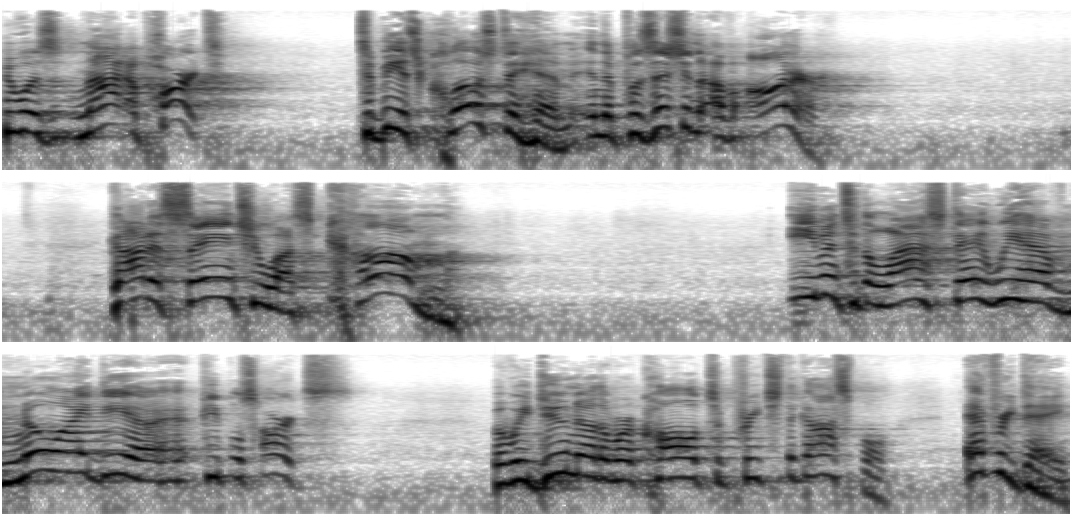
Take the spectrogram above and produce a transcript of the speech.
who was not a part to be as close to him in the position of honor. God is saying to us, Come. Even to the last day, we have no idea people's hearts. But we do know that we're called to preach the gospel every day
